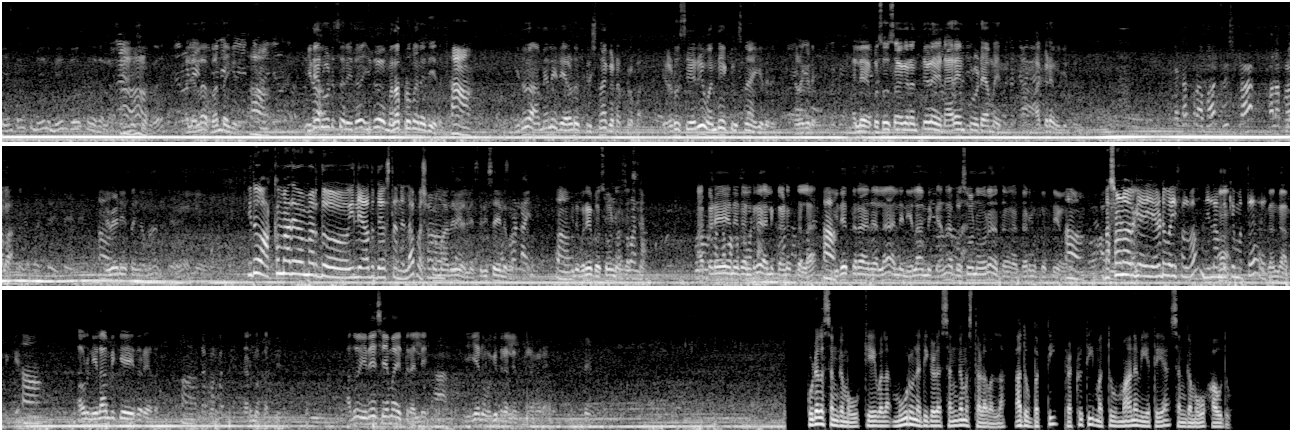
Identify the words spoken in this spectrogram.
ಎಂಟ್ರೆನ್ಸ್ ಮೇನ್ ಮೇನ್ ದೇವಸ್ಥಾನ ಇದಲ್ಲ ಅಲ್ಲೆಲ್ಲ ಬಂದ್ ಆಗಿದೆ ಹಾ. ಇದೇ ನೋಡಿ ಸರ್ ಇದು ಇದು ಮಲಪ್ರಭಾ ನದಿ ಇದು. ಹಾ. ಇದು ಆಮೇಲೆ ಇದು ಎರಡು ಕೃಷ್ಣ ಘಟಪ್ರಭಾ. ಎರಡು ಸೇರಿ ಒಂದೇ ಕೃಷ್ಣ ಆಗಿದೆ. ಕೆಳಗಡೆ. ಅಲ್ಲೇ ಬಸವಸಾಗರ್ ಅಂತೇಳಿ ನಾರಾಯಣಪುರ ಡ್ಯಾಮ್ ಐತೆ ಆ ಕಡೆ ಹೋಗಿದ್ದು. ಘಟಪ್ರಭಾ ಕೃಷ್ಣ ಮಲಪ್ರಭಾ. ತ್ರಿವೇಣಿ ಸಂಗಮ ಅಂತೇಳಿ ಅಲ್ಲಿ ಇದು. ಅಕ್ಕ ಮಹಾದೇವಮ್ಮರದು ಇಲ್ಲಿ ಯಾವುದು ದೇವಸ್ಥಾನ ಇಲ್ಲ ಬಸವಣ್ಣ ಮಹಾದೇವಿ ಅಲ್ಲಿ ಶ್ರೀಶೈಲ ಇದೆ ಬರೀ ಬಸವಣ್ಣ. ಆ ಕಡೆ ಏನಿದಲ್ರಿ ಅಲ್ಲಿ ಕಾಣುತ್ತಲ್ಲ. ಇದೇ ತರ ಅದೆಲ್ಲ ಅಲ್ಲಿ ನೀಲಾಂಬಿಕೆ ಅಂದ್ರೆ ಬಸವಣ್ಣವರ ದ- ಧರ್ಮಪತ್ನಿ ಅವರು ಹಾ. ಬಸವಣ್ಣವ್ರಿಗೆ ಎರಡು ವೈಫ್ ಅಲ್ವಾ? ನೀಲಾಂಬಿಕೆ ಮತ್ತೆ ಗಂಗಾಂಬಿಕೆ. ಹಾ. ಅವ್ರು ನೀಲಾಂಬಿಕೆ ಇದಾರೆ ಅದು. ಧರ್ಮಪತ್ನಿ ಅದು ಇದೇ ಸೇಮ ಐತ್ರಿ ಅಲ್ಲಿ. ಈಗೇನು ಹೋಗಿದ್ರಲ್ಲಿ ಕೆಳಗಡೆ. ಕುಡಲ ಸಂಗಮವು ಕೇವಲ ಮೂರು ನದಿಗಳ ಸಂಗಮ ಸ್ಥಳವಲ್ಲ ಅದು ಭಕ್ತಿ ಪ್ರಕೃತಿ ಮತ್ತು ಮಾನವೀಯತೆಯ ಸಂಗಮವೂ ಹೌದು.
